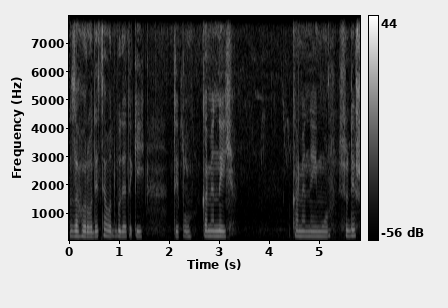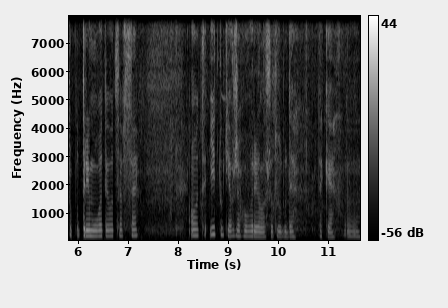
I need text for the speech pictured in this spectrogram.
загородиться, от буде такий, типу, кам'яний кам'яний мур сюди, щоб утримувати оце все. От, і тут я вже говорила, що тут буде таке е,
